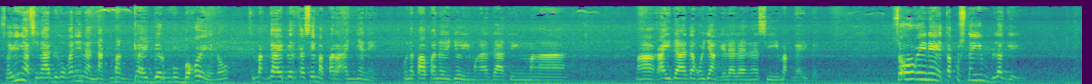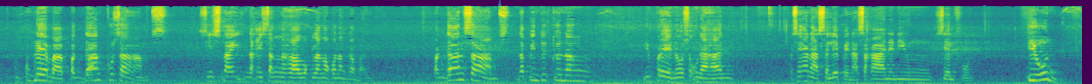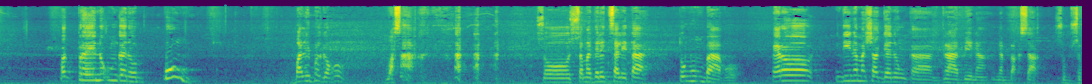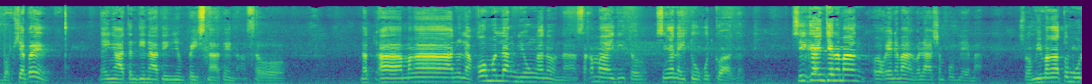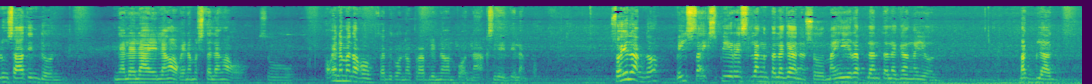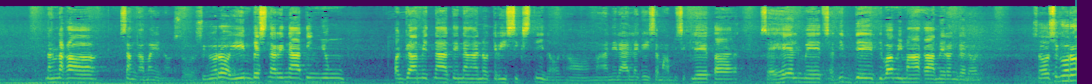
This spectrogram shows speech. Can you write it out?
so yun nga, sinabi ko kanina, nag-MacGyver move ako eh. No? Si MacGyver kasi maparaan yan eh. Kung napapanood nyo yung mga dating mga mga kaidada ko dyan, kilala na si MacGyver. So, okay na eh. Tapos na yung vlog eh. Yung problema, pagdaan ko sa hams, since na, nakisang hawak lang ako ng kamay, pagdaan sa hams, napindot ko ng yung preno sa unahan. Kasi nga nasa left eh, nasa kanan yung cellphone. Iyon! Pag preno kong gano'n, boom! Balibag ako. Wasak! so, sa madalit salita, tumumba ako. Pero, hindi naman siya ganun ka grabe na, na baksak, subsubok. Siyempre, naingatan din natin yung pace natin. No? So, nat, uh, mga ano lang, common lang yung ano, na sa kamay dito, kasi nga naitukod ko agad. Si Ganja naman, okay naman, wala siyang problema. So, may mga tumulong sa atin doon, nalalaya lang ako, kinamusta lang ako. So, okay naman ako. Sabi ko, no problem naman po, na aksidente lang po. So, yun lang, no? Based sa experience lang talaga, no? So, mahirap lang talaga ngayon mag-vlog ng naka isang kamay, no? So, siguro, i-invest na rin natin yung paggamit natin ng ano 360 no, no mga nilalagay sa mga bisikleta, sa helmet, sa dibdib, 'di ba? May mga kamerang ganon. So siguro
